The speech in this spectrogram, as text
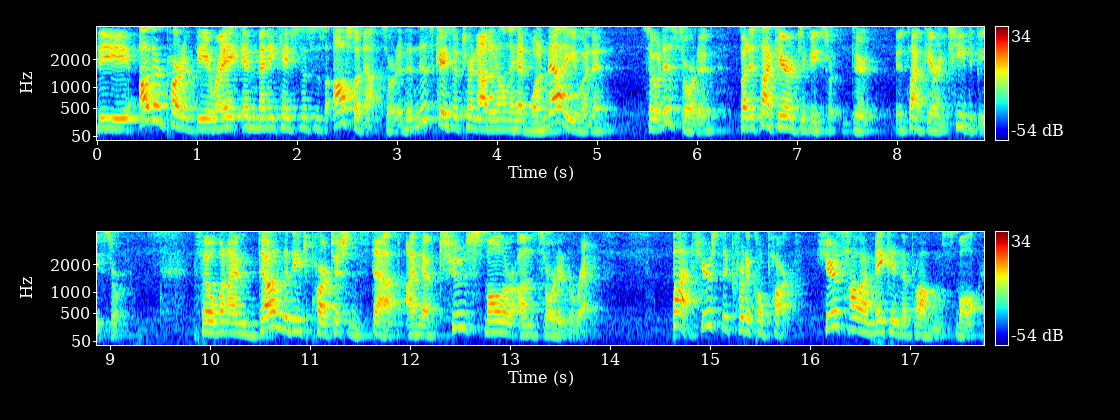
The other part of the array, in many cases, is also not sorted. In this case, it turned out it only had one value in it, so it is sorted, but it's not guaranteed to be, it's not guaranteed to be sorted. So when I'm done with each partition step, I have two smaller unsorted arrays. But here's the critical part. Here's how I'm making the problem smaller.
